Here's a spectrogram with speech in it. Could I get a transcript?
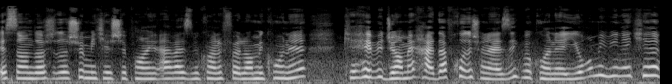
استاندارد داشته می‌کشه پایین عوض می‌کنه فلان می‌کنه که هی به جامعه هدف خودش رو نزدیک بکنه. یا می‌بینه که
